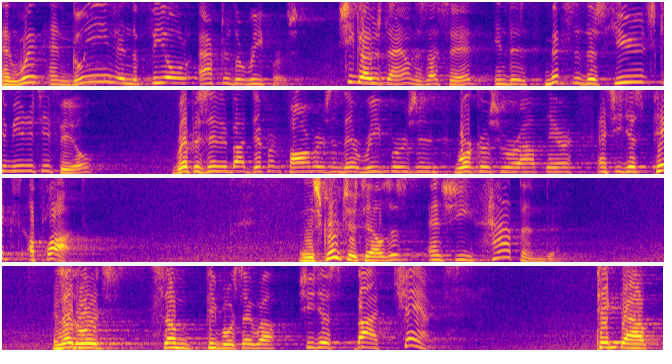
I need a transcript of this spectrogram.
and went and gleaned in the field after the reapers. She goes down, as I said, in the midst of this huge community field, represented by different farmers and their reapers and workers who are out there, and she just picks a plot. And the scripture tells us, and she happened. In other words, some people would say, well, she just by chance picked out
